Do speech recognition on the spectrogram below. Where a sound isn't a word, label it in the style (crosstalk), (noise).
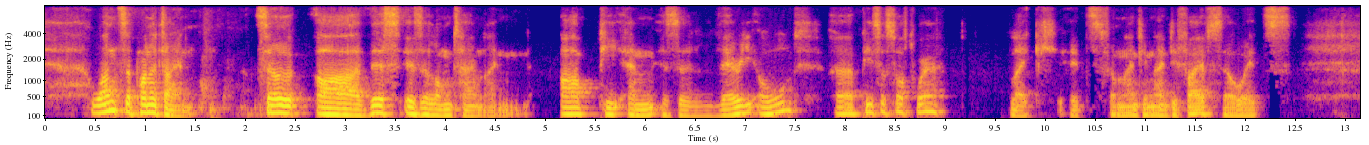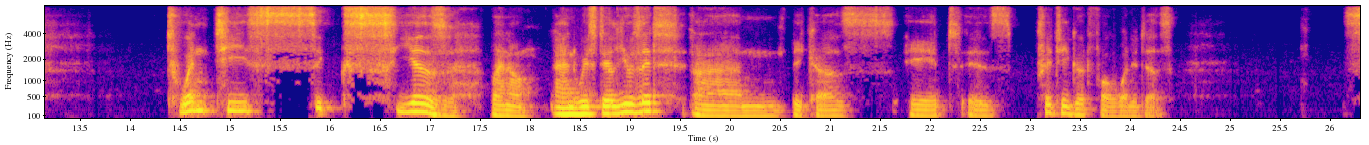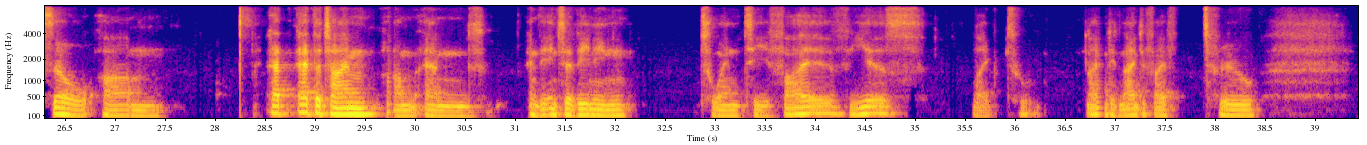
Once upon a time. So uh, this is a long timeline. RPM is a very old uh, piece of software. Like it's from 1995, so it's 26 years by now. And we still use it um, because it is pretty good for what it does. So um, at, at the time um, and in the intervening 25 years, like to 1995 through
